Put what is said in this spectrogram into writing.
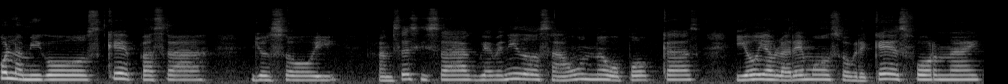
Hola amigos, ¿qué pasa? Yo soy Ramsés Isaac, bienvenidos a un nuevo podcast y hoy hablaremos sobre qué es Fortnite,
